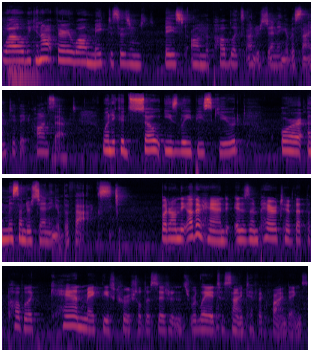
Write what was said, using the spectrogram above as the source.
Well, we cannot very well make decisions based on the public's understanding of a scientific concept when it could so easily be skewed or a misunderstanding of the facts. But on the other hand, it is imperative that the public can make these crucial decisions related to scientific findings.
